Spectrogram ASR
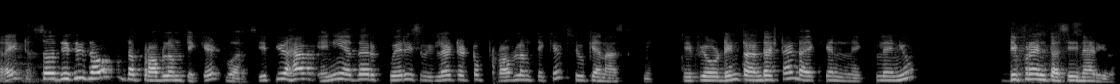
Right? So this is how the problem ticket works. If you have any other queries related to problem tickets, you can ask me. If you didn't understand, I can explain you different scenario.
